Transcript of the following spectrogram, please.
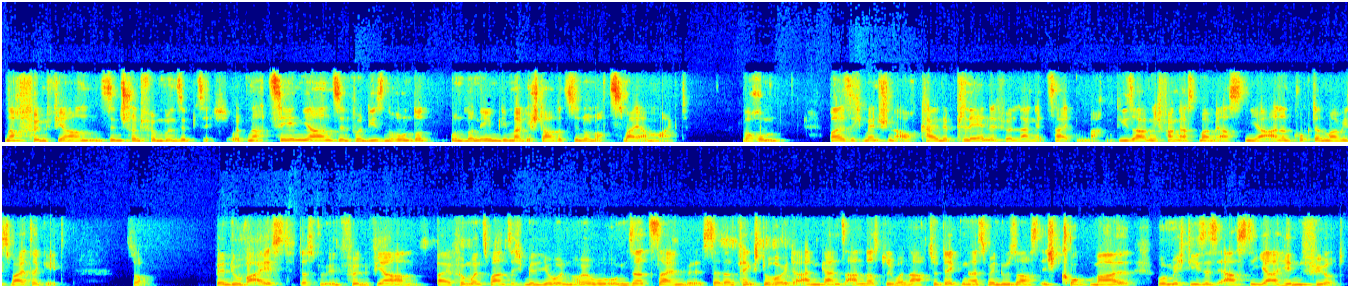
Nach fünf Jahren sind schon 75 und nach zehn Jahren sind von diesen 100 Unternehmen, die mal gestartet sind, nur noch zwei am Markt. Warum? Weil sich Menschen auch keine Pläne für lange Zeiten machen. Die sagen, ich fange erst mal im ersten Jahr an und gucke dann mal, wie es weitergeht. So. Wenn du weißt, dass du in fünf Jahren bei 25 Millionen Euro Umsatz sein willst, ja, dann fängst du heute an, ganz anders drüber nachzudenken, als wenn du sagst, ich guck mal, wo mich dieses erste Jahr hinführt.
